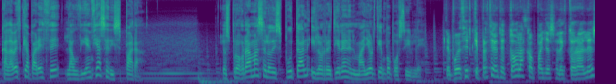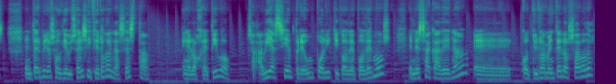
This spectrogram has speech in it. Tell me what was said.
Cada vez que aparece, la audiencia se dispara. Los programas se lo disputan y lo retienen el mayor tiempo posible. Te puedo decir que prácticamente todas las campañas electorales, en términos audiovisuales, se hicieron en la sexta, en el objetivo. O sea, había siempre un político de Podemos en esa cadena, eh, continuamente los sábados,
